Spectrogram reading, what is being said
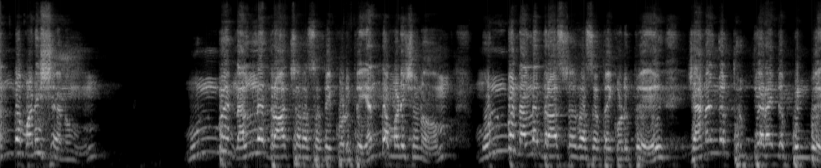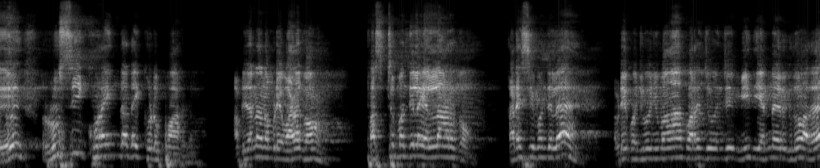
அந்த மனுஷனும் முன்பு நல்ல திராட்சை ரசத்தை கொடுத்து எந்த மனுஷனும் முன்பு நல்ல திராட்சை ரசத்தை கொடுத்து ஜனங்கள் திருப்தி அடைந்த பின்பு ருசி குறைந்ததை கொடுப்பார்கள். அப்படிதானே நம்முடைய வழக்கம்? ஃபர்ஸ்ட் பந்தில எல்லாம் இருக்கும். கடைசி பந்தில அப்படியே கொஞ்சம் கொஞ்சமா குறைஞ்சு கொஞ்சம் மீதி என்ன இருக்குதோ அதை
